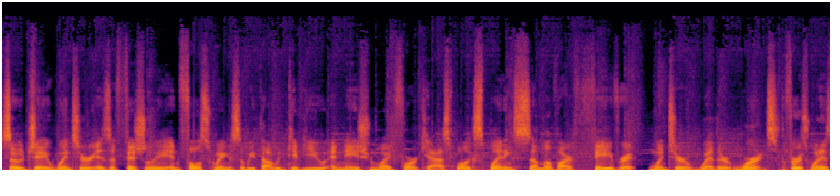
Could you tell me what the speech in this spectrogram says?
So, Jay, winter is officially in full swing, so we thought we'd give you a nationwide forecast while explaining some of our favorite winter weather words. The first one is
